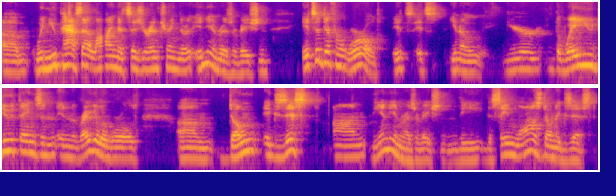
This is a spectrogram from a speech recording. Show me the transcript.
Um, when you pass that line that says you're entering the Indian reservation, it's a different world. It's it's you know you're the way you do things in in the regular world um, don't exist on the Indian reservation. The the same laws don't exist.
